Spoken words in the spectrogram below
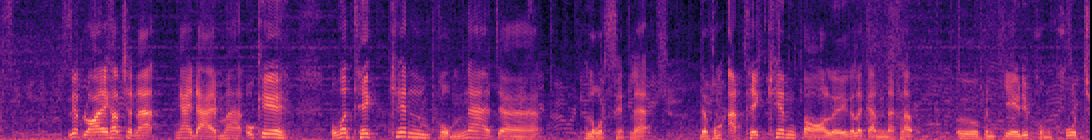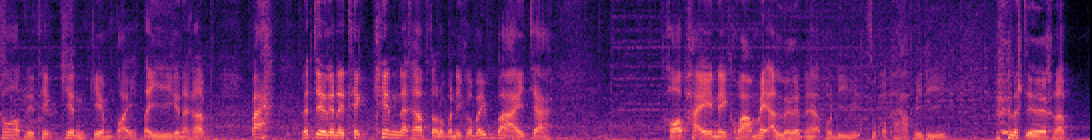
เรียบร้อยครับชนะง่ายดายมาก โอเค ผมว่าเทคเคนผมน่าจะโหลดเสร็จแล้ว เดี๋ยวผมอัดเทคเคนต่อเลยก็แล้วกันนะครับ เออเป็นเกมที่ผมโคตรชอบเลยเทคเคนเกมต่อยตีกันนะครับไปแล้วเจอกันในเทคเคนนะครับสำหรับวันนี้ก็บายบายจ้ะขออภัยในความไม่ alert นะฮะพอดีสุขภาพไม่ดี แล้วเจอครับ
